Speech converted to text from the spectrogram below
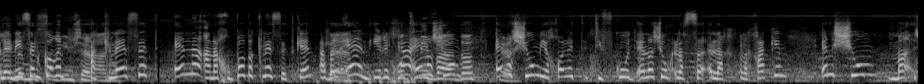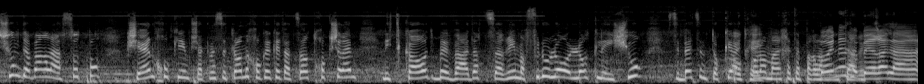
לניסנקורן. הכנסת, אין לה, אנחנו פה בכנסת, כן? אבל אין, היא ריקה, אין לה שום, כן. שום יכולת תפקוד, אין לה שום, לח"כים, אין שום, מה- שום דבר לעשות פה, כשאין חוקים, כשהכנסת לא מחוקקת הצעות חוק שלהם, נתקעות בוועדת שרים, אפילו לא עולות לאישור, זה בעצם תוקע את אוקיי. כל המערכת הפרלמנטרית. בואי נדבר על, ה,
